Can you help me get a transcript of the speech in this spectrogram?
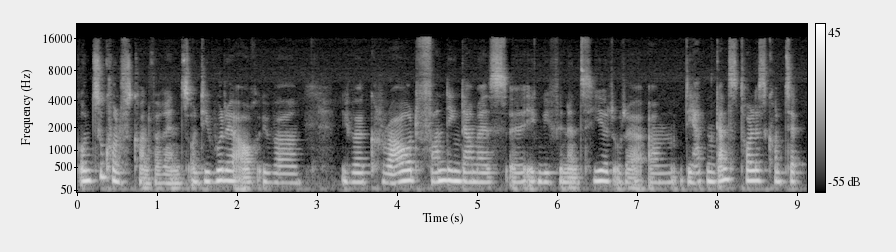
und Zukunftskonferenz und die wurde auch über über Crowdfunding damals äh, irgendwie finanziert oder ähm, die hatten ein ganz tolles Konzept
